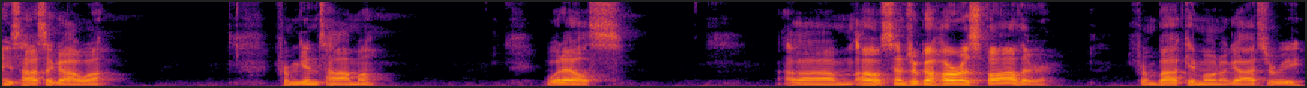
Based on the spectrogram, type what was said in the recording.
is Hasegawa from Gintama. What else? Um, oh, Senjougahara's father from Bakemonogatari.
